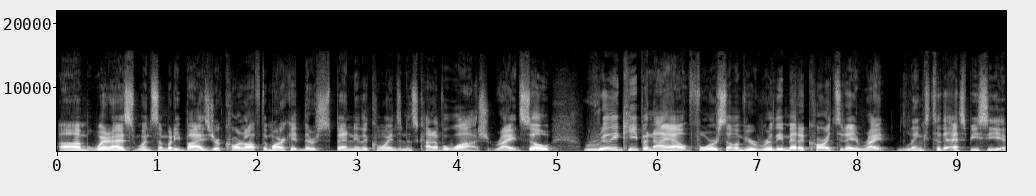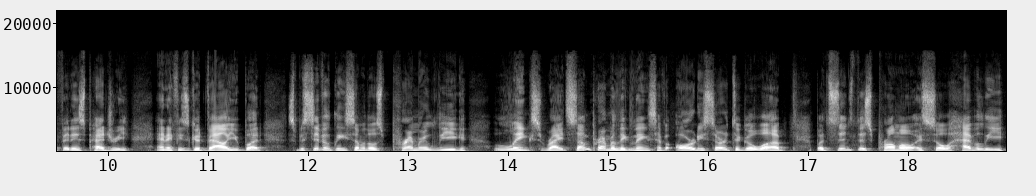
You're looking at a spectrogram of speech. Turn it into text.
Um, whereas when somebody buys your card off the market, they're spending the coins and it's kind of a wash, right? So really keep an eye out for some of your really meta cards today, right? Links to the SBC if it is Pedri and if he's good value, but specifically some of those Premier League links, right? Some Premier League links have already started to go up, but since this promo is so heavily,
